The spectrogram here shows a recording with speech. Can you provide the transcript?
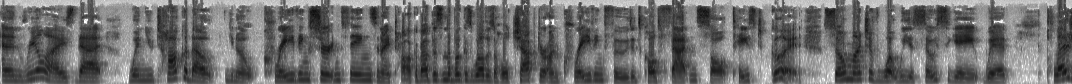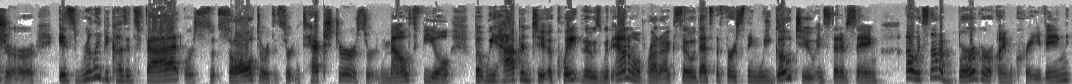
and realize that when you talk about you know craving certain things and i talk about this in the book as well there's a whole chapter on craving foods. It's called fat and salt taste good. So much of what we associate with pleasure is really because it's fat or s- salt or it's a certain texture or certain mouth feel but we happen to equate those with animal products. So that's the first thing we go to instead of saying oh it's not a burger i'm craving.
